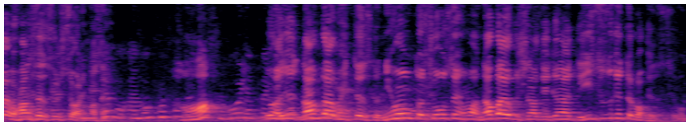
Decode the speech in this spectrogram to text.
えを反省する必要はありません。いはや何回も言ってるんですけど日本と朝鮮は仲良くしなきゃいけないって言い続けてるわけですよ。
